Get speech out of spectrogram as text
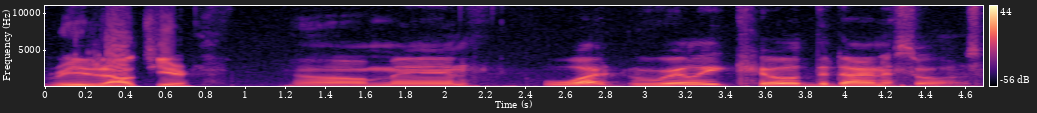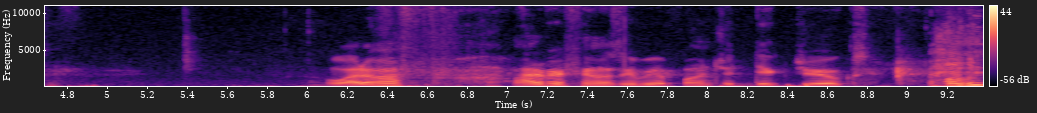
Read it out here. Oh man, what really killed the dinosaurs? Why do I, why do I feel it's gonna be a bunch of dick jokes? Oh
